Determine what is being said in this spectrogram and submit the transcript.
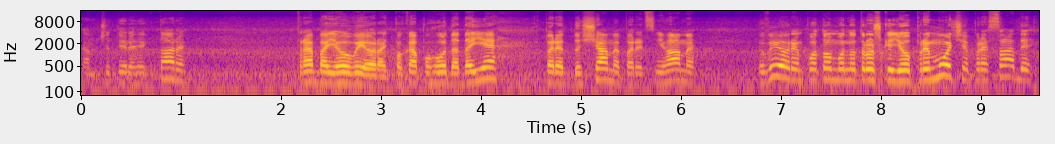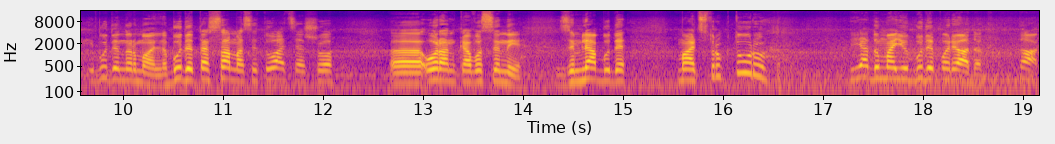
Там 4 гектари. Треба його виорати. Поки погода дає, перед дощами, перед снігами. Виоримо, потім воно трошки його примоче, присади і буде нормально. Буде та сама ситуація, що е, оранка восени. Земля буде мати структуру. Я думаю, буде порядок. Так.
